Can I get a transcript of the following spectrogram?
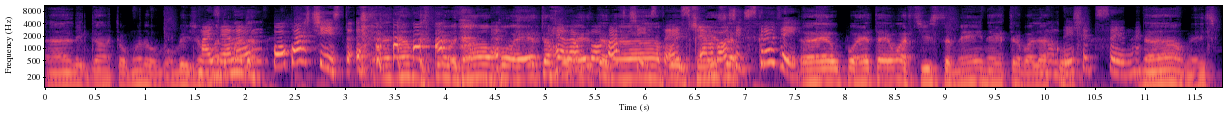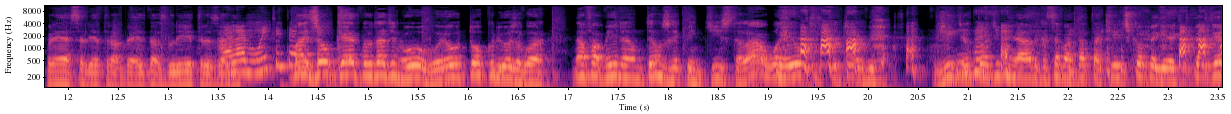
Ah, legal. Então manda um beijão. Mas manda, ela manda... é um pouco artista. É, não, mas não, poeta, ela poeta, é um pouco não, artista. poetisa, ela gosta de escrever. É, o poeta é um artista também, né? Trabalhar não com... deixa de ser, né? Não, é, expressa ali através das letras. Ela ali. é muito inteligente. Mas eu quero perguntar de novo, eu tô curioso agora. Na família não tem uns repentistas lá ou é eu que, tô ouvindo? Gente, eu tô admirado com essa batata quente que eu peguei aqui. Peguei,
